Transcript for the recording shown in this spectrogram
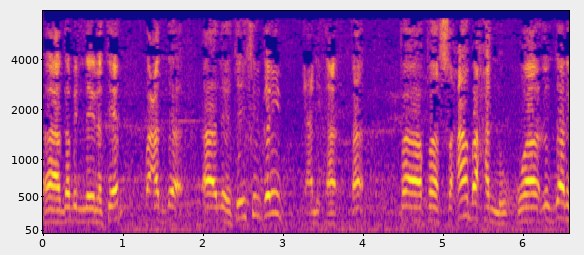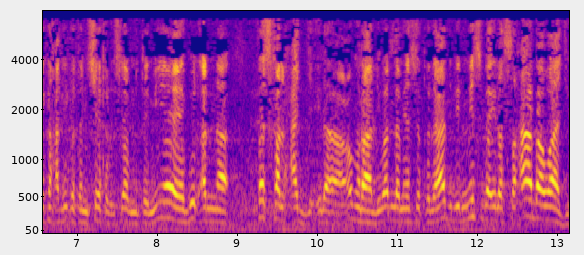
آه قبل ليلتين بعد آه ليلتين يصير قريب. يعني آه فالصحابة حلوا. ولذلك حقيقة الشيخ الإسلام ابن تيمية يقول أن فسخ الحج إلى عمرة لمن لم يسق هذا بالنسبة إلى الصحابة واجب.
